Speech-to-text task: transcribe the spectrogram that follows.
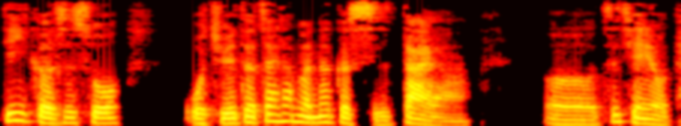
第一个是说，我觉得在他们那个时代啊，呃，之前有谈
